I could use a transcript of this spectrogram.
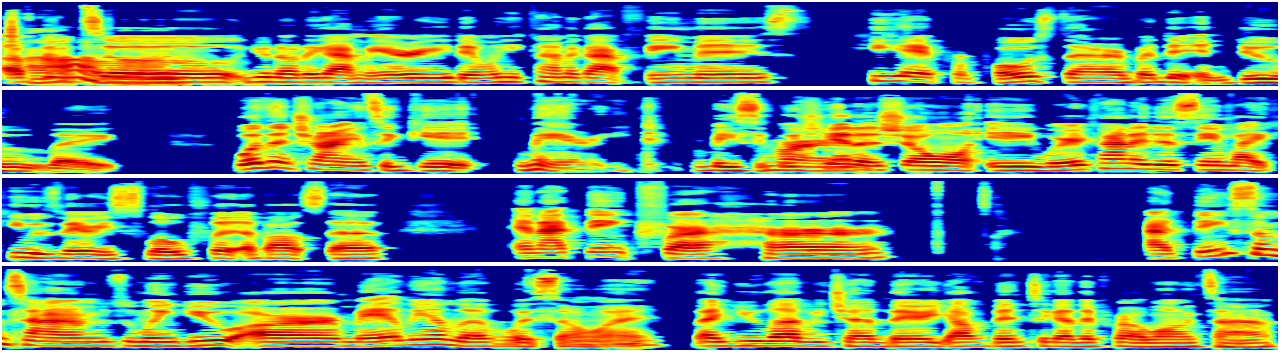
up oh. until you know they got married. Then when he kind of got famous, he had proposed to her, but didn't do like wasn't trying to get married. Basically, right. she had a show on E where it kind of just seemed like he was very slow foot about stuff and I think for her, I think sometimes when you are madly in love with someone, like you love each other, y'all been together for a long time,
